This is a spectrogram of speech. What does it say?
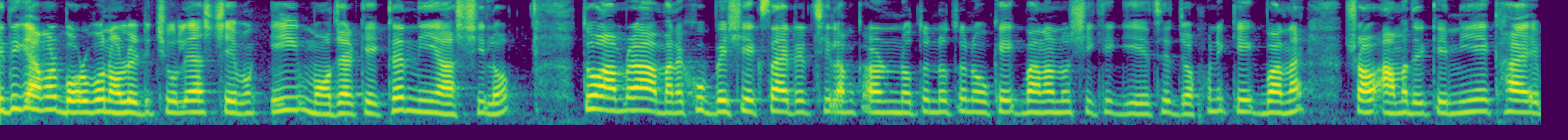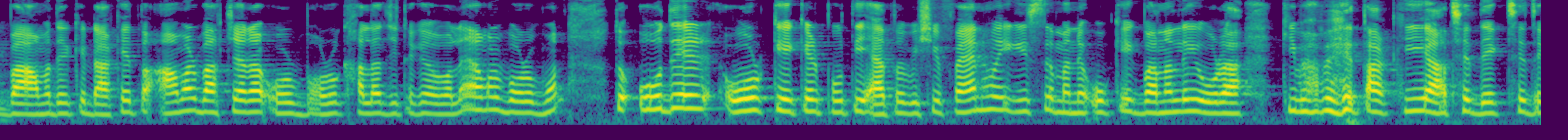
এদিকে আমার বড় বোন অলরেডি চলে আসছে এবং এই মজার কেকটা নিয়ে আসছিল। তো আমরা মানে খুব বেশি এক্সাইটেড ছিলাম কারণ নতুন নতুন ও কেক বানানো শিখে গিয়েছে। যখনই কেক বানায়, সব আমাদেরকে নিয়ে খায় বা আমাদেরকে ডাকে। তো আমার বাচ্চারা, ওর বড় খালা যেটাকে বলে, আমার বড় বোন, তো ওদের, ওর কেকের প্রতি এত বেশি ফ্যান হয়ে গেছে মানে ও কেক বানালেই ওরা কীভাবে তাকিয়ে আছে, দেখছে যে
